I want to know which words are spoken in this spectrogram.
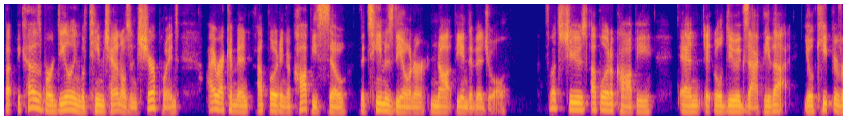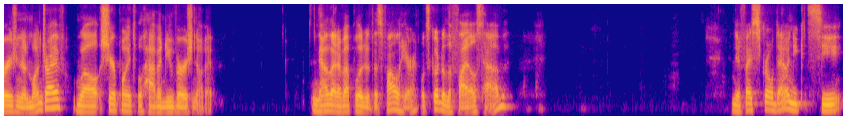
But because we're dealing with team channels in SharePoint, I recommend uploading a copy so the team is the owner, not the individual. So let's choose upload a copy and it will do exactly that. You'll keep your version in OneDrive while SharePoint will have a new version of it. Now that I've uploaded this file here, let's go to the Files tab. And if I scroll down, you can see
